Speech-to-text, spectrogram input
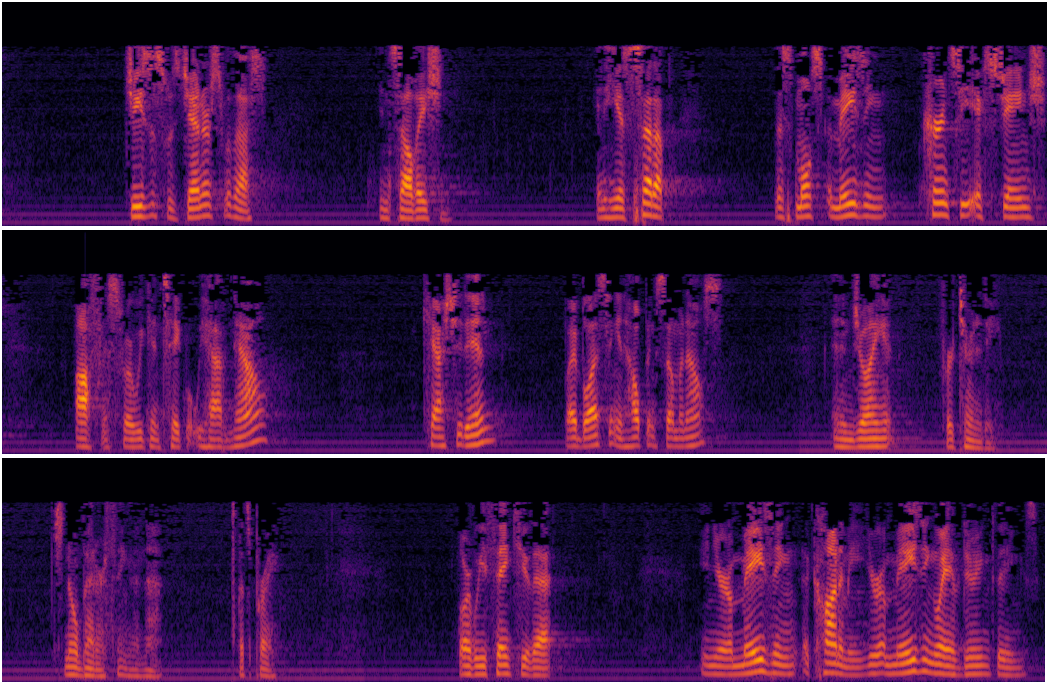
Jesus was generous with us in salvation. And He has set up this most amazing currency exchange office where we can take what we have now, cash it in by blessing and helping someone else, and enjoying it for eternity. There's no better thing than that. Let's pray. Lord, we thank you that in your amazing economy, your amazing way of doing things,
